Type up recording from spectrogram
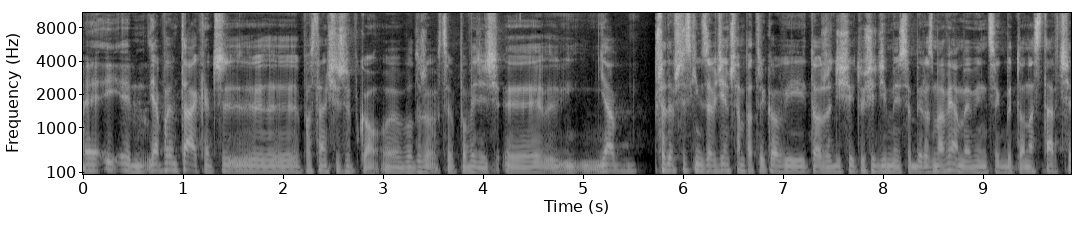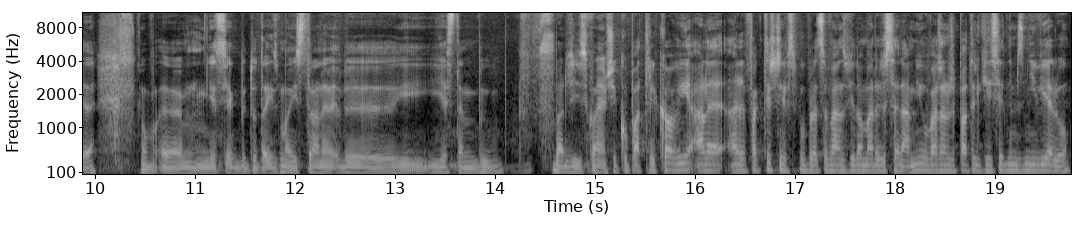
E, Ja powiem tak, znaczy, e, postaram się szybko, bo dużo chcę powiedzieć. Ja przede wszystkim zawdzięczam Patrykowi to, że dzisiaj tu siedzimy i sobie rozmawiamy, więc jakby to na starcie e, jest jakby tutaj z mojej strony jestem bardziej skłaniam się ku Patrykowi, ale, ale faktycznie współpracowałem z wieloma reżyserami. Uważam, że Patryk jest jednym z niewielu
